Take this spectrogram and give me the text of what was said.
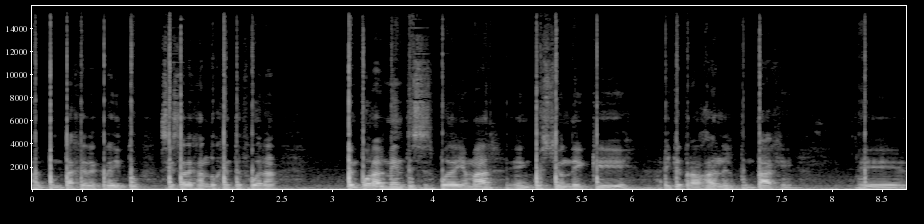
al puntaje de crédito, sí está dejando gente fuera temporalmente, si se puede llamar, en cuestión de que hay que trabajar en el puntaje. Eh,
